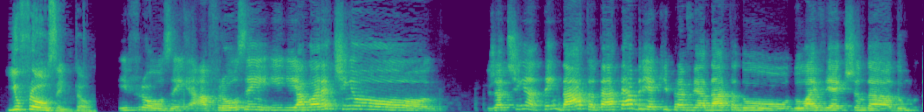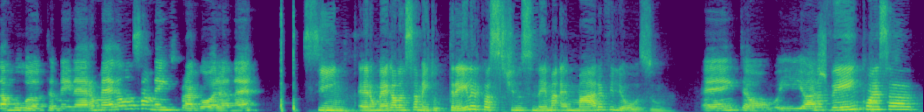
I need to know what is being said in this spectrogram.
E o Frozen, então? E Frozen, a Frozen, e, agora tinha. Já tinha, tem data, tá? Até abri aqui para ver a data do, do live action da, do, da Mulan também, né? Era um mega lançamento para agora, né? Sim, era um mega lançamento. O trailer que eu assisti no cinema é maravilhoso. É, então, e eu acho. Vem com essa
